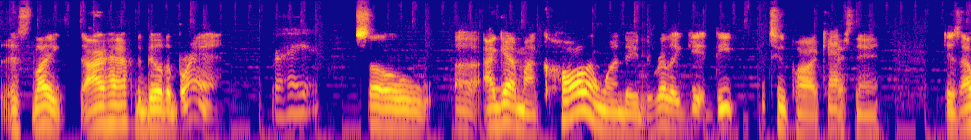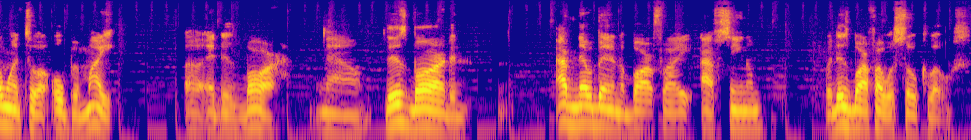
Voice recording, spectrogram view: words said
it's like I have to build a brand." Right. So uh, I got my calling one day to really get deep to podcasting. Is I went to an open mic uh, at this bar. Now this bar, the I've never been in a bar fight. I've seen them, but this bar fight was so close.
